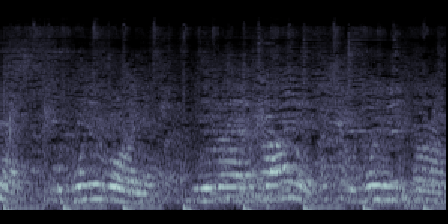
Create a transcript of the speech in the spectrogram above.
Немає у то воля. Немає пари, то буде два.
